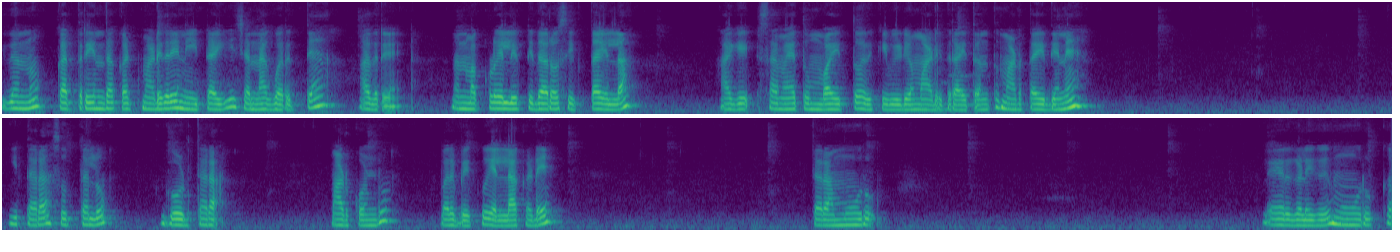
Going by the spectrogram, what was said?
ಇದನ್ನು ಕತ್ತರಿಯಿಂದ ಕಟ್ ಮಾಡಿದರೆ ನೀಟಾಗಿ ಚೆನ್ನಾಗಿ ಬರುತ್ತೆ. ಆದರೆ ನನ್ನ ಮಕ್ಕಳು ಎಲ್ಲಿಟ್ಟಿದ್ದಾರೋ ಸಿಗ್ತಾ ಇಲ್ಲ. ಹಾಗೆ ಸಮಯ ತುಂಬ ಇತ್ತು, ಅದಕ್ಕೆ ವಿಡಿಯೋ ಮಾಡಿದ್ರೆ ಮಾಡ್ತಾ ಇದ್ದೇನೆ. ಈ ಥರ ಸುತ್ತಲೂ ಗೋಡ್ ಥರ ಮಾಡಿಕೊಂಡು ಬರಬೇಕು ಎಲ್ಲ ಕಡೆ. ಈ ಥರ ಮೂರು ಲೇಯರ್ಗಳಿಗೆ ಮೂರಕ್ಕೆ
